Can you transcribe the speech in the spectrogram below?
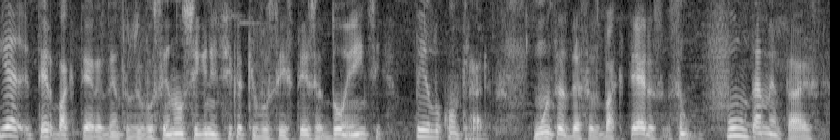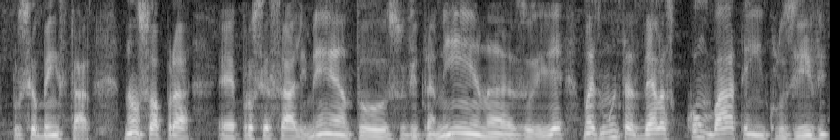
E é, ter bactérias dentro de você não significa que você esteja doente, pelo contrário. Muitas dessas bactérias são fundamentais para o seu bem-estar, não só para é, processar alimentos, vitaminas, mas muitas delas combatem, inclusive,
